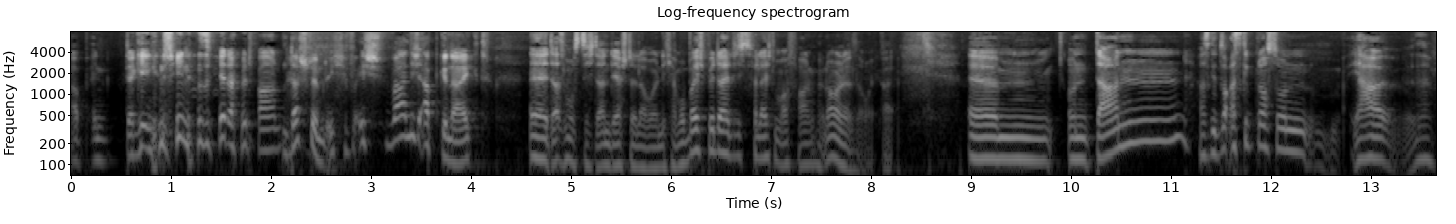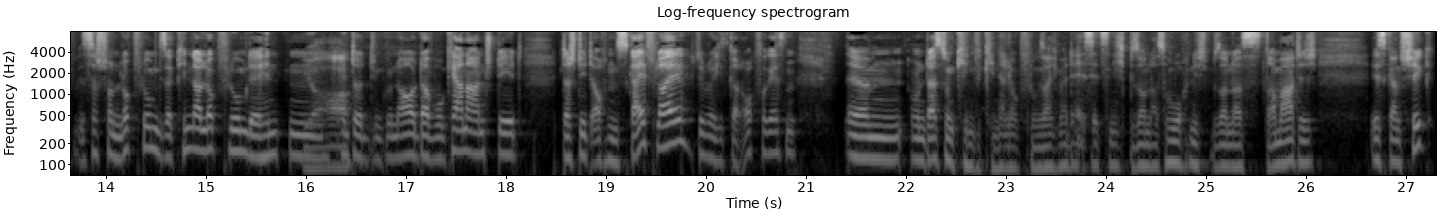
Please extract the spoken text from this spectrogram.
habe dagegen entschieden, dass wir damit fahren. das stimmt. Ich, ich war nicht abgeneigt. Äh, das musste ich dann an der Stelle aber nicht haben. Wobei später hätte ich es vielleicht noch mal fahren können. Aber das ist auch egal. Ähm, und dann, was gibt's noch? Es gibt noch so ein, ja, ist das schon ein Lokflum, dieser Kinderlokflum, der hinten, Ja. hinter, dem- genau da, wo Kerner ansteht, da steht auch ein Skyfly, den habe ich jetzt gerade auch vergessen. Ähm, und da ist so ein kind Kinderlokflum, sag ich mal, der ist jetzt nicht besonders hoch, nicht besonders dramatisch, ist ganz schick.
